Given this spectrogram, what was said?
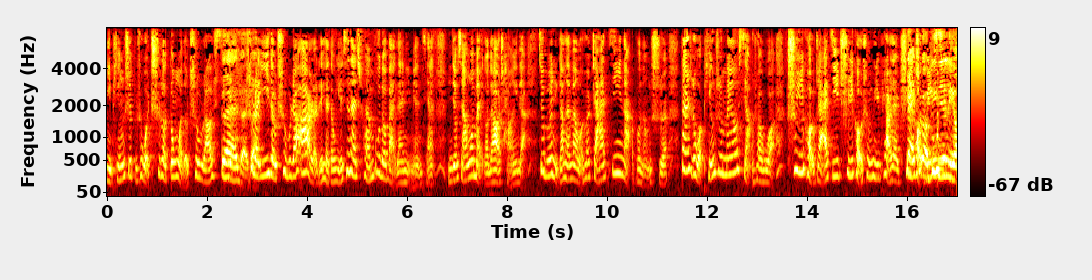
你平时，比如说我吃了东，我都吃不着西；对对对吃了一就吃不着二的这些东西，现在全部都摆在你面前，你就想我每个都要尝一点。就比如你刚才问我说炸鸡哪儿不能吃，但是我平时没有享受过吃一口炸鸡，吃一口生鱼片儿，再吃一口冰冰激凌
